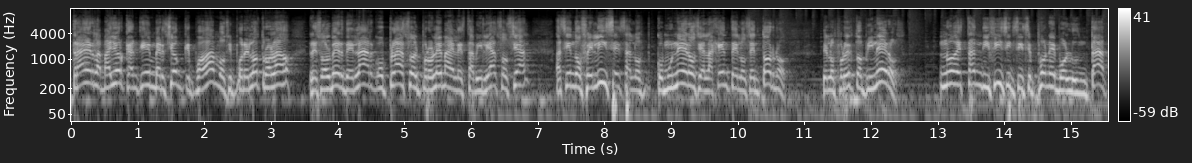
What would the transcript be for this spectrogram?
Traer la mayor cantidad de inversión que podamos y por el otro lado resolver de largo plazo el problema de la estabilidad social, haciendo felices a los comuneros y a la gente de los entornos de los proyectos mineros. No es tan difícil si se pone voluntad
